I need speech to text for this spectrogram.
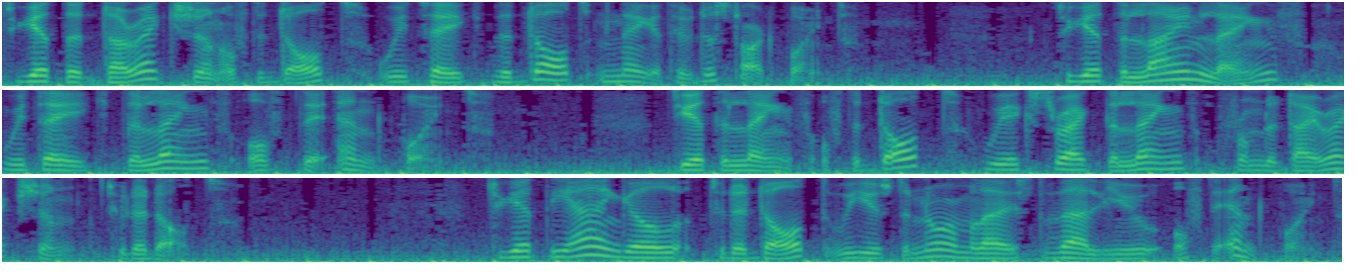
To get the direction of the dot, we take the dot negative the start point. To get the line length, we take the length of the end point. To get the length of the dot, we extract the length from the direction to the dot. To get the angle to the dot, we use the normalized value of the endpoint.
